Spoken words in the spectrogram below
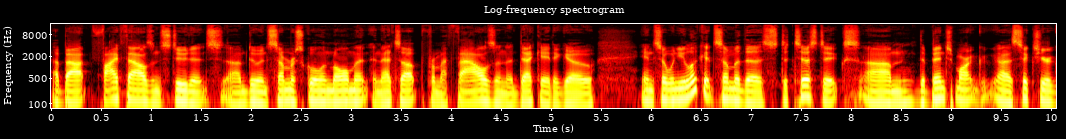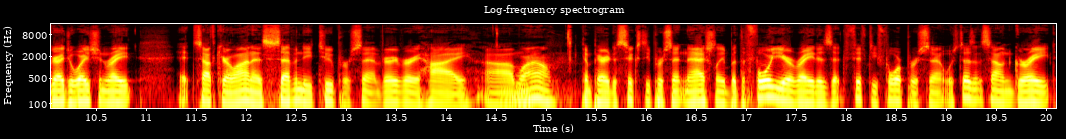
about five thousand students um, doing summer school enrollment, and that's up from a thousand a decade ago. And so, when you look at some of the statistics, um, the benchmark uh, six-year graduation rate at South Carolina is seventy-two percent, very, very high. Um, wow. compared to 60% nationally, but the four year rate is at 54%, which doesn't sound great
